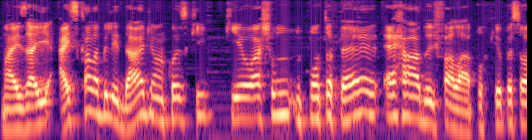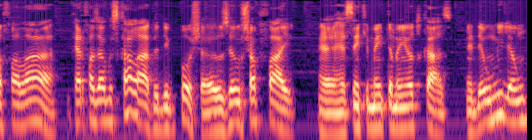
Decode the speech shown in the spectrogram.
Mas aí a escalabilidade é uma coisa que, que eu acho um, um ponto até errado de falar, porque o pessoal fala, ah, quero fazer algo escalável. Eu digo, poxa, eu usei o Shopify é, recentemente também outro caso. Vendeu um milhão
